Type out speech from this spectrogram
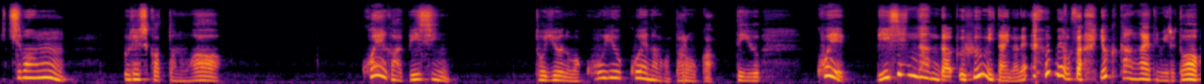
一番嬉しかったのが、声が美人というのはこういう声なのだろうかっていう、声美人なんだ、うふみたいなね。でもさ、よく考えてみると、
